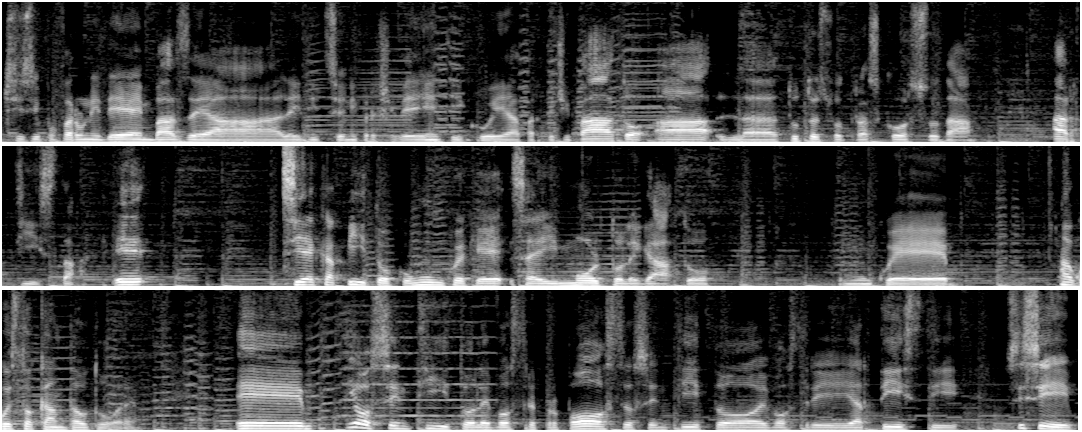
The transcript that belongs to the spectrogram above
ci si può fare un'idea in base alle edizioni precedenti in cui ha partecipato, a l- tutto il suo trascorso da artista. E si è capito comunque che sei molto legato comunque a questo cantautore. E io ho sentito le vostre proposte, ho sentito i vostri artisti, sì sì,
